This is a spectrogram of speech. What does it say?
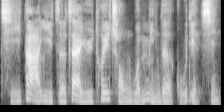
其大意则在于推崇文明的古典性，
